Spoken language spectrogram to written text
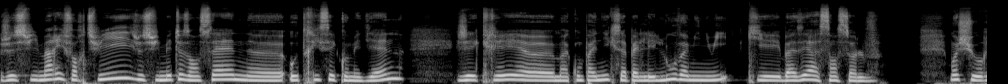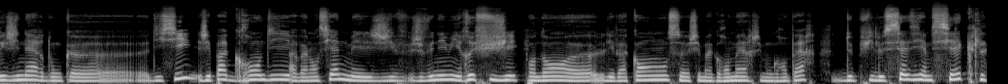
Je suis Marie Fortuit, je suis metteuse en scène, euh, autrice et comédienne. J'ai créé euh, ma compagnie qui s'appelle Les Louves à minuit, qui est basée à Saint-Solve. Moi, je suis originaire donc euh, d'ici. J'ai pas grandi à Valenciennes, mais je venais m'y réfugier pendant euh, les vacances chez ma grand-mère, chez mon grand-père. Depuis le XVIe siècle,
